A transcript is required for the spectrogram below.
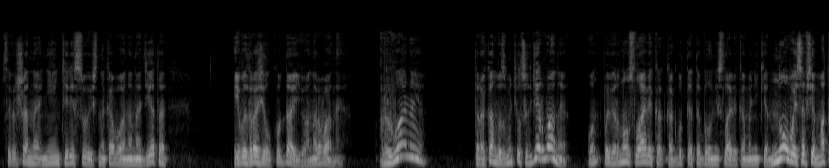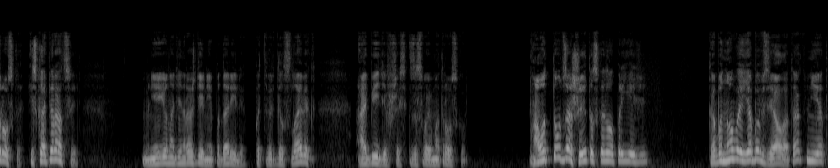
совершенно не интересуясь, на кого она надета, и возразил, куда ее, она рваная. «Рваная?» Таракан возмутился. «Где рваная?» Он повернул Славика, как будто это был не Славик, а манекен. «Новая совсем матроска, из кооперации». «Мне ее на день рождения подарили», — подтвердил Славик, — обидевшись за свою матроску. «А вот тут зашито», — сказал приезжий. «Кабы новое я бы взял, а так нет».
